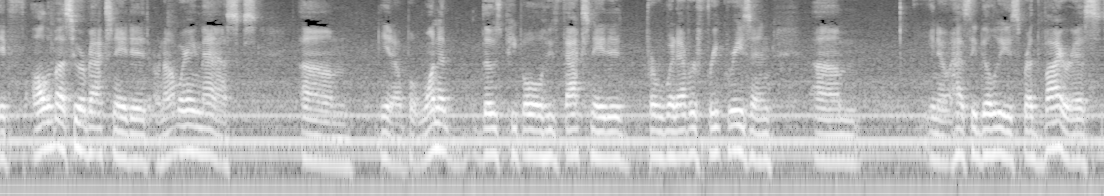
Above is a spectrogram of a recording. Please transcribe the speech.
if all of us who are vaccinated are not wearing masks um, you know but one of those people who's vaccinated for whatever freak reason um, you know has the ability to spread the virus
